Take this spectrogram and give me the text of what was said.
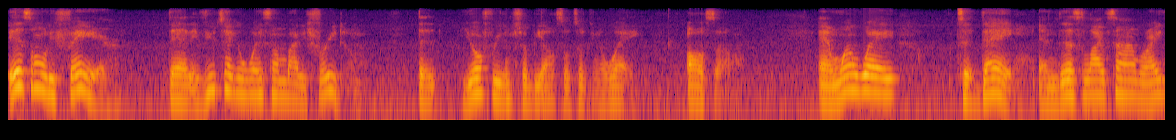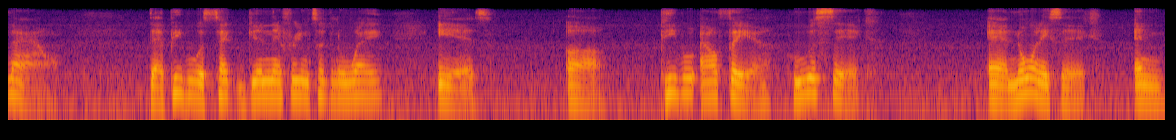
it's only fair that if you take away somebody's freedom, that your freedom should be also taken away, also. And one way today, in this lifetime right now, that people is take, getting their freedom taken away is uh, people out there who is sick and knowing they sick and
